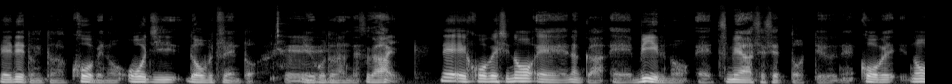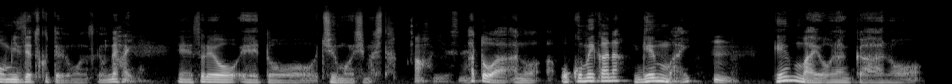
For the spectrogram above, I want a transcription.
えーデートに行ったのは神戸の王子動物園ということなんですが、はい。で、えー神戸市の、えーなんか、えービールの、えー詰め合わせセットっていうね、神戸のお水で作ってると思うんですけどね、はい。えーそれを、えっ、と、注文しました。あ、いいですね。あとは、あの、お米かな？玄米？うん。玄米をなんか、あの、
